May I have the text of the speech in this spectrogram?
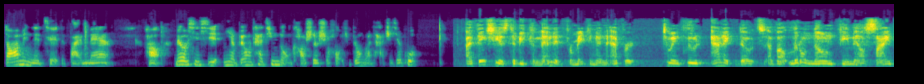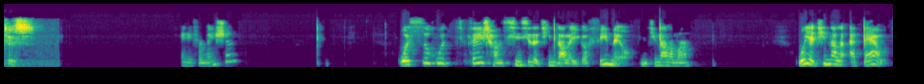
，dominated by man。好，没有信息，你也不用太听懂，考试的时候就不用管它，直接过。 I think she is to be commended for making an effort to include anecdotes about little known female scientists. Any information？我似乎非常清晰的听到了一个 female，你听到了吗？我也听到了 about。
